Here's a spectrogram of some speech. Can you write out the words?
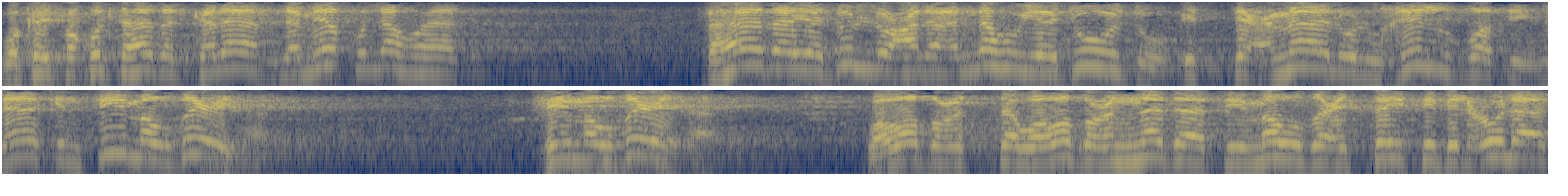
وكيف قلت هذا الكلام؟ لم يقل له هذا. فهذا يدل على أنه يجوز استعمال الغلظة لكن في موضعها. في موضعها. ووضع ووضع الندى في موضع السيف بالعلا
